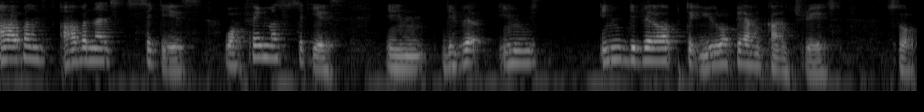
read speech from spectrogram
urban urbanized cities were famous cities in devel- in in developed European countries. So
